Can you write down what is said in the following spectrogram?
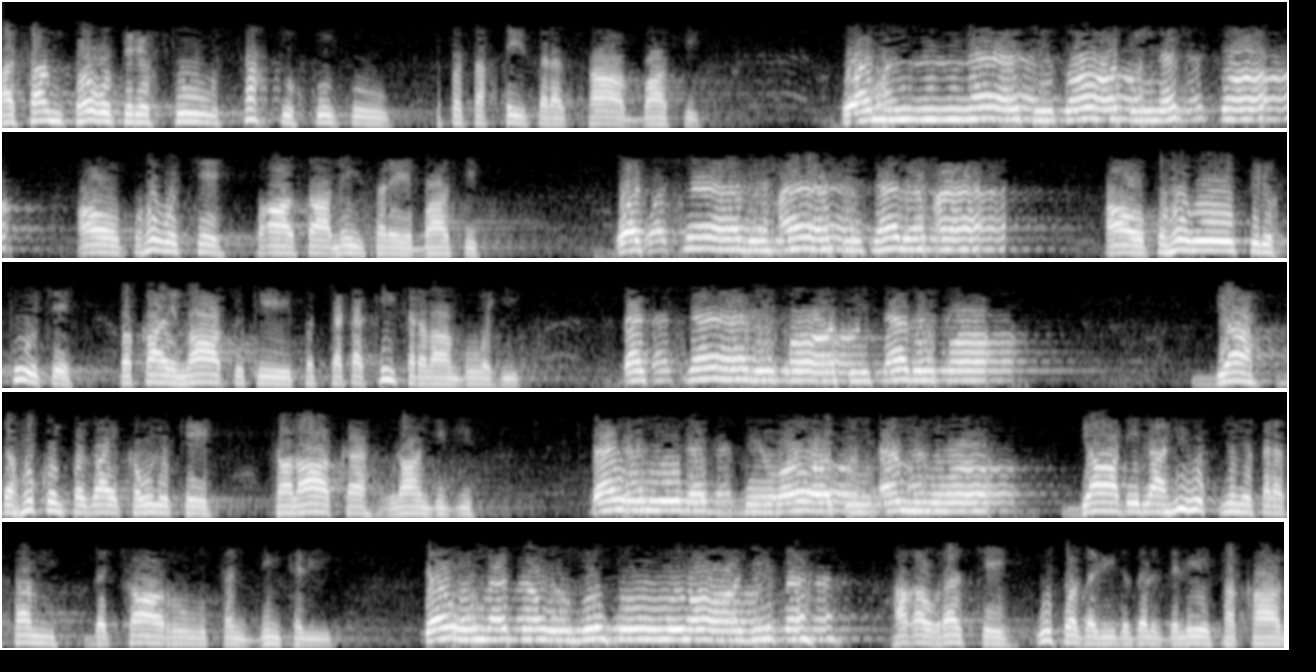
قسم په هغو پرښتو سختو ښکونکو چې په سختۍ سره سا باسي والناشطات نشطا او په هغو چې په آسانۍ سره یې باسي والسابحات سبحا او په هغو پرښتو چې په کائناتو کې په چټکۍ سره لامبو وهي فالسابقات سبقا بیا د حکم په ځای کولو کې چالاکه وړاندې دي فالمدبرات امرا بیا د الهي حکمونو سره سم د چارو تنظیم کوي یوم ترجف راجفه هغه ورځ چې وخوځوي د زلزلې ټکان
